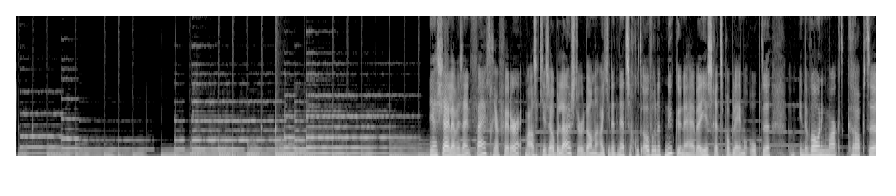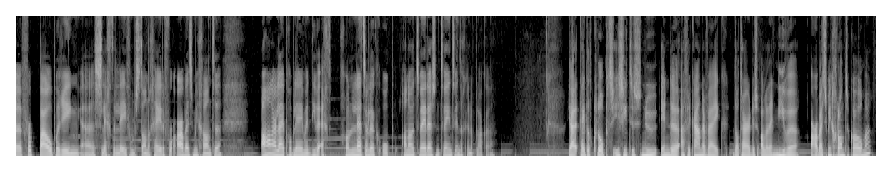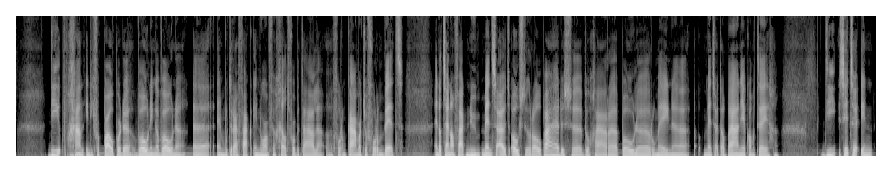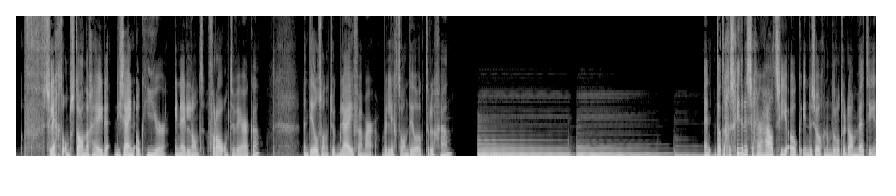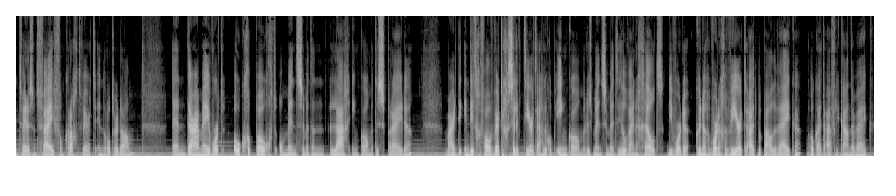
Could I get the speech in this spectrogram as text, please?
Ja, Shaila, we zijn 50 jaar verder. Maar als ik je zo beluister, dan had je het net zo goed over het nu kunnen hebben. Je schetst problemen op de, in de woningmarkt, krapte, verpaupering, uh, slechte leefomstandigheden voor arbeidsmigranten. Allerlei problemen die we echt gewoon letterlijk op anno 2022 kunnen plakken. Ja, kijk, dat klopt. Je ziet dus nu in de Afrikanerwijk dat daar dus allerlei nieuwe arbeidsmigranten komen. Die gaan in die verpauperde woningen wonen uh, en moeten daar vaak enorm veel geld voor betalen. Uh, voor een kamertje of voor een bed. En dat zijn dan vaak nu mensen uit Oost-Europa. Dus uh, Bulgaren, Polen, Roemenen, mensen uit Albanië kwam ik tegen. Die zitten in slechte omstandigheden. Die zijn ook hier in Nederland vooral om te werken. Een deel zal natuurlijk blijven, maar wellicht zal een deel ook teruggaan. En dat de geschiedenis zich herhaalt, zie je ook in de zogenoemde Rotterdamwet, die in 2005 van kracht werd in Rotterdam. En daarmee wordt ook gepoogd om mensen met een laag inkomen te spreiden. Maar in dit geval werd er geselecteerd eigenlijk op inkomen. Dus mensen met heel weinig geld, die worden, kunnen worden geweerd uit bepaalde wijken, ook uit de Afrikaanderwijk.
